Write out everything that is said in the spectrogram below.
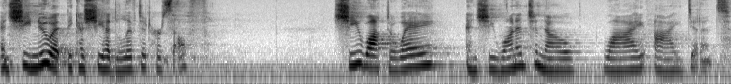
and she knew it because she had lived it herself. She walked away and she wanted to know why I didn't.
